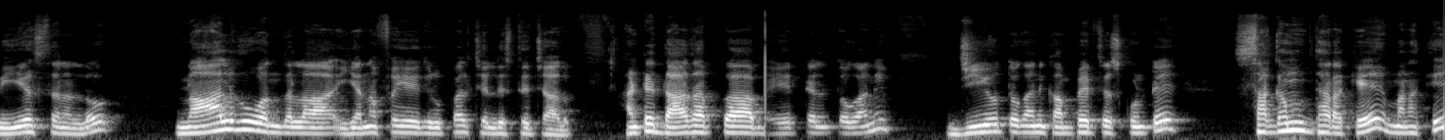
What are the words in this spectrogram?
బిఎస్ఎన్ఎల్లో నాలుగు వందల ఎనభై ఐదు రూపాయలు చెల్లిస్తే చాలు. అంటే దాదాపుగా ఎయిర్టెల్తో కానీ జియోతో కానీ కంపేర్ చేసుకుంటే సగం ధరకే మనకి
